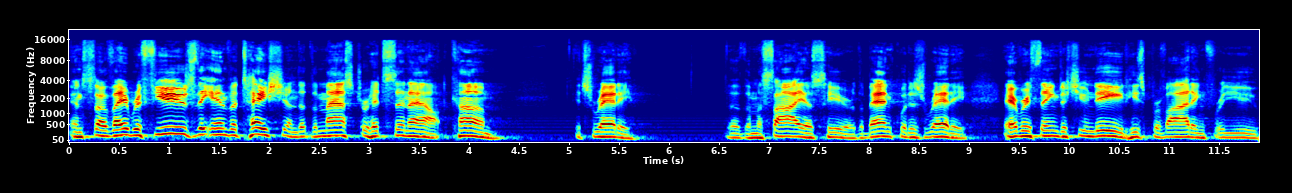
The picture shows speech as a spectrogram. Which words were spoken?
And so they refused the invitation that the Master had sent out Come, it's ready. The, the Messiah is here. The banquet is ready. Everything that you need, He's providing for you.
